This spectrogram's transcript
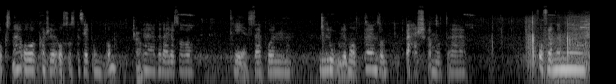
voksne, og kanskje også spesielt ungdom, Ja. eh, det der å te seg på en, en rolig måte, en sånn beherska måte. Få fram den eh,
